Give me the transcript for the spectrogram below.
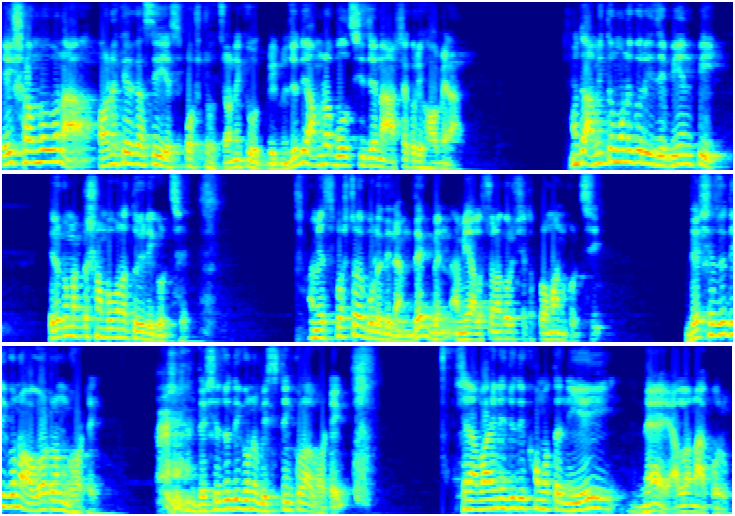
এই সম্ভাবনা অনেকের কাছেই স্পষ্ট হচ্ছে, অনেকে উদ্বিগ্ন। যদি আমরা বলছি যে না, আশা করি হবে না। কিন্তু আমি তো মনে করি যে বিএনপি এরকম একটা সম্ভাবনা তৈরি করছে। আমি স্পষ্টভাবে বলে দিলাম, দেখবেন আমি আলোচনা করে সেটা প্রমাণ করছি। দেশে যদি কোনো অঘটন ঘটে, দেশে যদি কোনো বিশৃঙ্খলা ঘটে, সেনাবাহিনী যদি ক্ষমতা নিয়েই নেয়, আল্লাহ না করুক,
